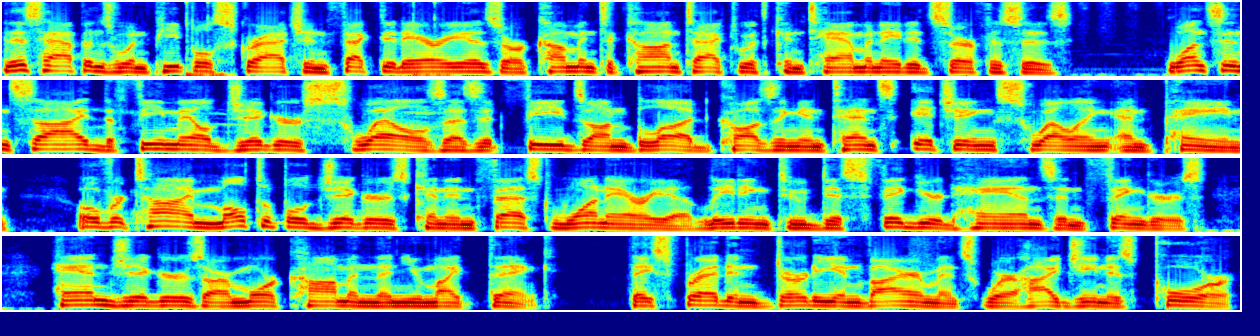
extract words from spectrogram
This happens when people scratch infected areas or come into contact with contaminated surfaces. Once inside, the female jigger swells as it feeds on blood, causing intense itching, swelling, and pain. Over time, multiple jiggers can infest one area, leading to disfigured hands and fingers. Hand jiggers are more common than you might think. They spread in dirty environments where hygiene is poor,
